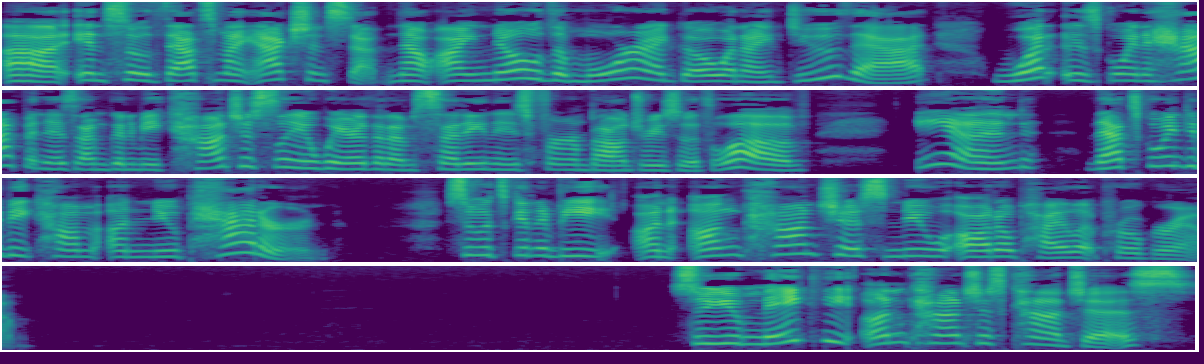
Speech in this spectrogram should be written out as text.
Uh, and so that's my action step. Now I know the more I go and I do that, what is going to happen is I'm going to be consciously aware that I'm setting these firm boundaries with love, and that's going to become a new pattern. So it's going to be an unconscious new autopilot program. So you make the unconscious conscious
